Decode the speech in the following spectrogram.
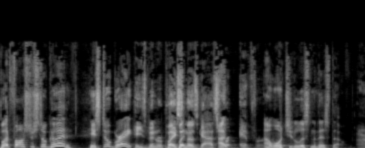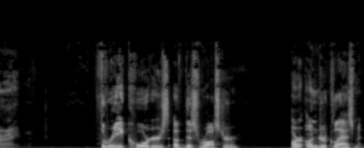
Bud Foster's still good. He's still great. He's been replacing But those guys I- forever. I want you to listen to this, though. All right. Three quarters of this roster are underclassmen.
